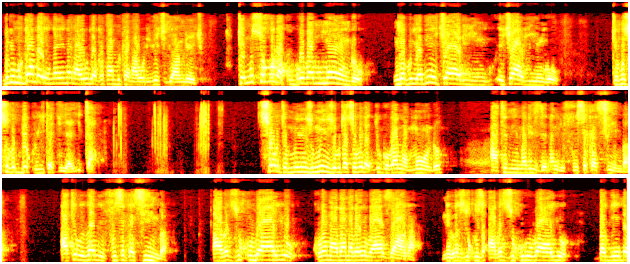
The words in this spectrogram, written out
buli muganda yenna yenna nawulira akatambika nawulira ekigambo ekyo. Temusobola kugoba mmondo nga bwe yali ekyalingo temusobodde kuyita gye yayita. So temuyinza muyinza obutasobola gigoba nga mmondo ate nemaliriza era ngaefuuse kasimba. Ate bwe banga efuuse kasimba abazzukulu baayo kuba n'abaana baayo baazaala ne bazzukuza abazzukulu baayo bagenda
